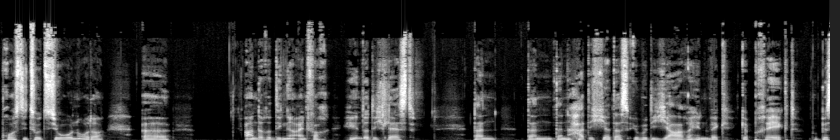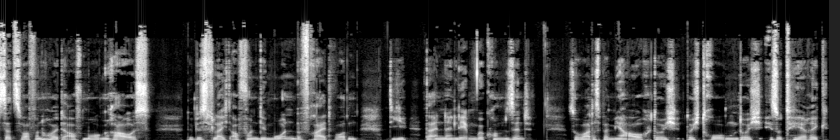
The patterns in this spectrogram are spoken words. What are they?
Prostitution oder äh, andere Dinge einfach hinter dich lässt, dann, dann, dann hat dich ja das über die Jahre hinweg geprägt. Du bist da zwar von heute auf morgen raus, du bist vielleicht auch von Dämonen befreit worden, die da in dein Leben gekommen sind. So war das bei mir auch durch, durch Drogen, durch Esoterik,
